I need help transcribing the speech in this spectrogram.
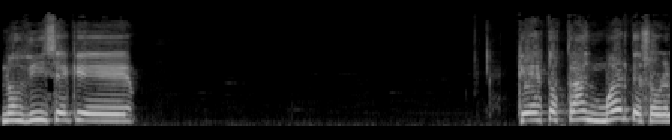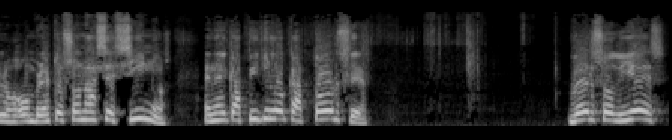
nos dice que que estos traen muerte sobre los hombres, estos son asesinos. En el capítulo 14, verso 10,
